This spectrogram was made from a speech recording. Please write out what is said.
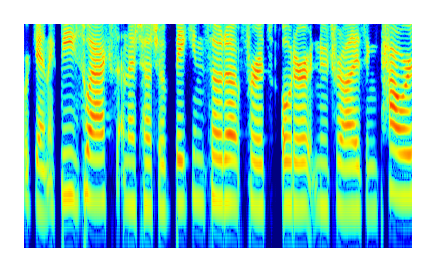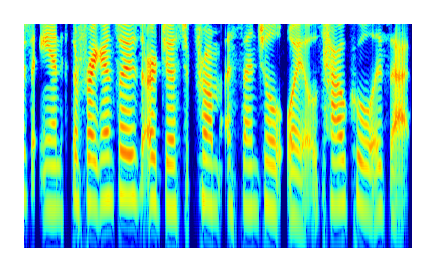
organic beeswax, and a touch of baking soda for its odor neutralizing powers, and the fragrances are just from essential oils. How cool is that?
